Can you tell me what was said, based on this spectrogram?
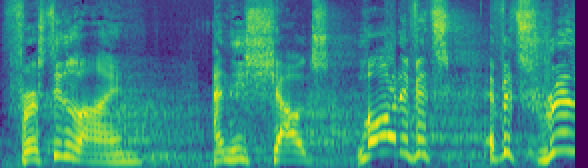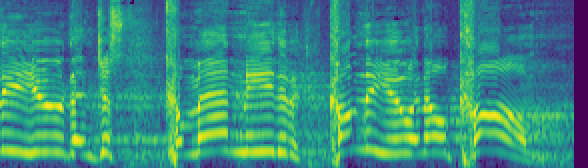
first in line and he shouts, Lord, if it's, if it's really you, then just command me to come to you and I'll come.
